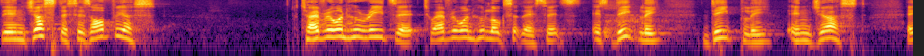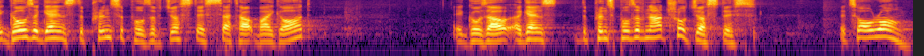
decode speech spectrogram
The injustice is obvious. To everyone who reads it, to everyone who looks at this, it's, it's deeply, deeply unjust. It goes against the principles of justice set out by God. It goes out against the principles of natural justice. It's all wrong.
